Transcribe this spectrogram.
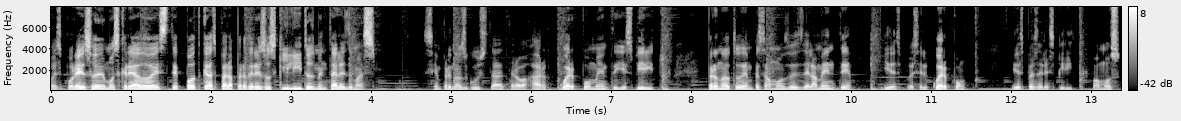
Pues por eso hemos creado este podcast para perder esos kilitos mentales de más. Siempre nos gusta trabajar cuerpo, mente y espíritu, pero nosotros empezamos desde la mente y después el cuerpo y después el espíritu. Vamos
